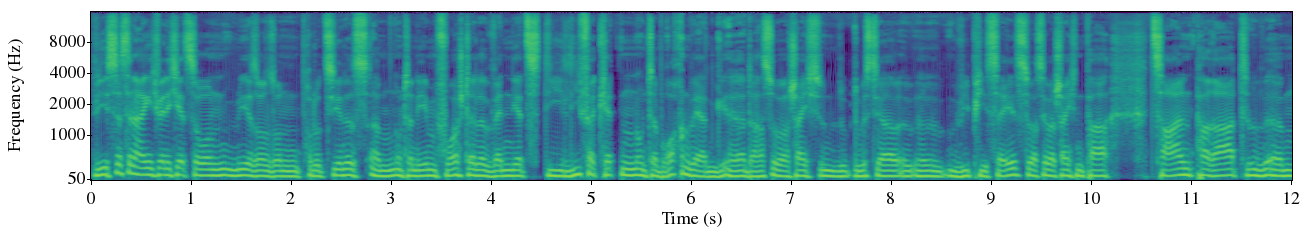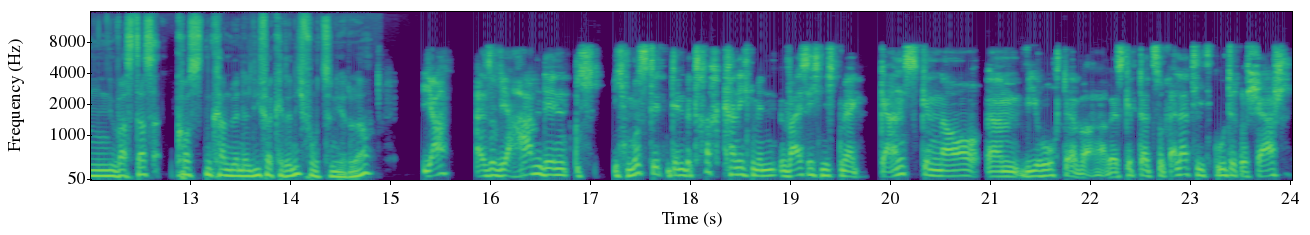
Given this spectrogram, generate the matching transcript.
Wie ist das denn eigentlich, wenn ich jetzt so, mir so, so ein produzierendes ähm, Unternehmen vorstelle, wenn jetzt die Lieferketten unterbrochen werden? Äh, da hast du wahrscheinlich, du, du bist ja äh, VP Sales, du hast ja wahrscheinlich ein paar Zahlen parat, ähm, was das kosten kann, wenn eine Lieferkette nicht funktioniert, oder? Ja, also wir haben den, ich, ich muss den, den Betrag kann ich mir, weiß ich nicht mehr ganz genau, ähm, wie hoch der war. Aber es gibt dazu relativ gute Recherchen.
